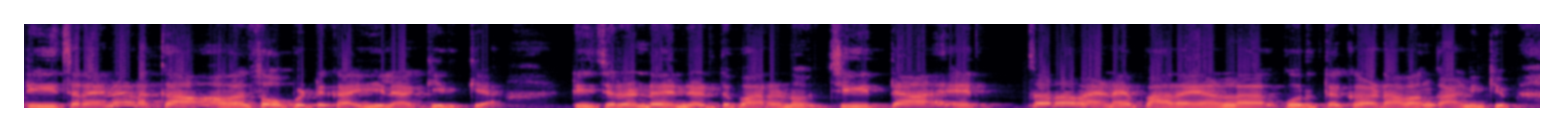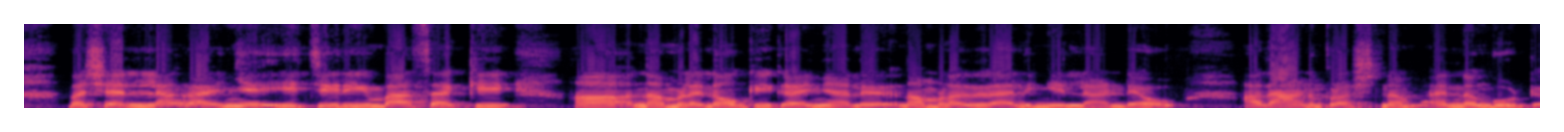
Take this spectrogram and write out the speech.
ടീച്ചറേനെ അടക്കം അവൻ സോപ്പിട്ട് കയ്യിലാക്കിയിരിക്കുക. ടീച്ചറുണ്ട് എന്റെ അടുത്ത് പറയണു ചീത്ത എത്ര വേണേ പറയാനുള്ള കുരുത്തക്കേട് അവൻ കാണിക്കും. പക്ഷെ എല്ലാം കഴിഞ്ഞ് ഈ ചിരിയും പാസ്സാക്കി നമ്മളെ നോക്കി കഴിഞ്ഞാൽ നമ്മളതിൽ ഇല്ലാണ്ടേ ഇല്ലാണ്ടാവും അതാണ് പ്രശ്നം എന്നും കൂട്ട്.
